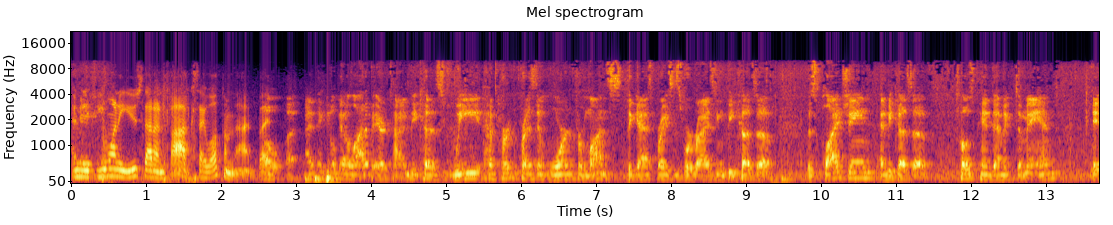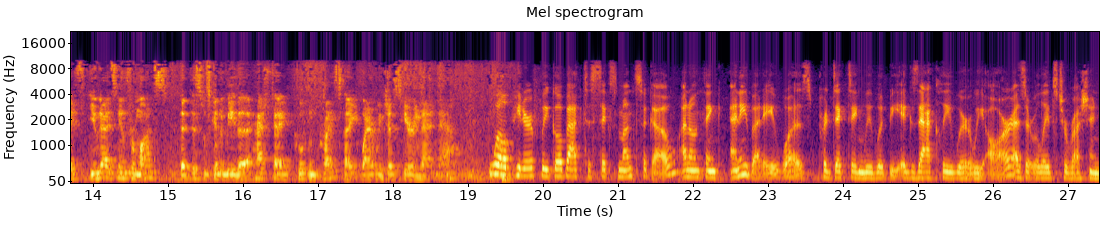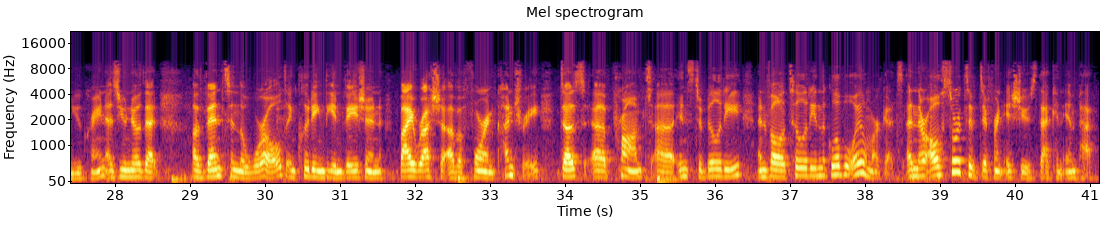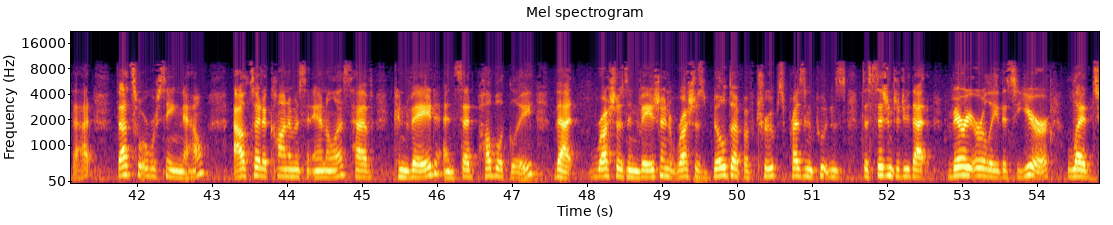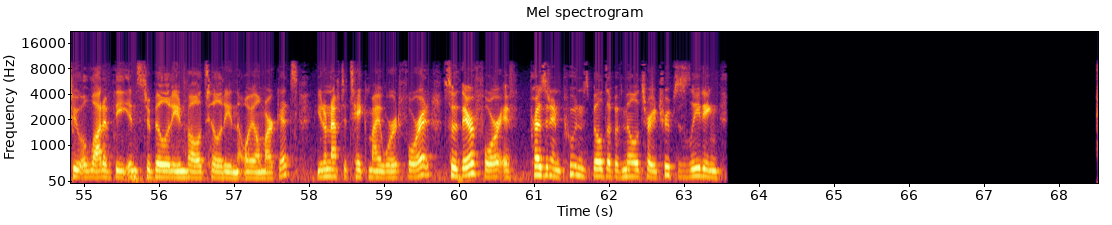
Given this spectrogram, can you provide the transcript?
I mean, if you want to use that on Fox, I welcome that. But oh, uh, I think it'll get a lot of airtime because we have heard the president warn for months the gas prices were rising because of the supply chain and because of post-pandemic demand. If you guys knew for months that this was going to be the hashtag Putin price hike, why are we just hearing that now? Well, Peter, if we go back to six months ago, I don't think anybody was predicting we would be exactly where we are as it relates to Russia and Ukraine. As you know, that events in the world, including the invasion by Russia of a foreign country, does uh, prompt uh, instability and volatility in the global oil markets. And there are all sorts of different issues that can impact that. That's what we're seeing now. Outside economists and analysts have conveyed and said publicly that Russia's invasion, Russia's buildup of troops, President Putin's decision to do that very early this year led to a lot of the instability and volatility in the oil markets. You don't have to take my word for it. So, therefore, if President Putin's buildup of military troops is leading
